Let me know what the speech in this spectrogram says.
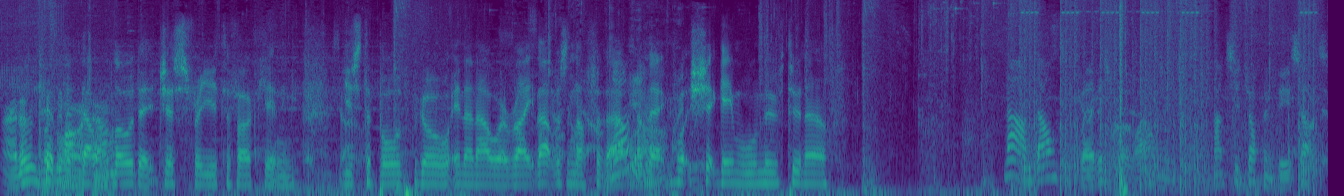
A. I don't I'm take gonna long download it just for you to fucking used to both go in an hour. Right, that was enough of that. No, What, no. next? what shit game will we move to now? Nah, I'm down to play this for a while. I mean, fancy dropping VSATs.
